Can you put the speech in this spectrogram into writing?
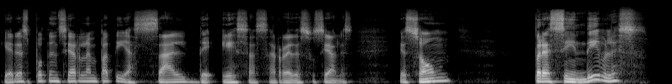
¿Quieres potenciar la empatía? Sal de esas redes sociales que son prescindibles,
